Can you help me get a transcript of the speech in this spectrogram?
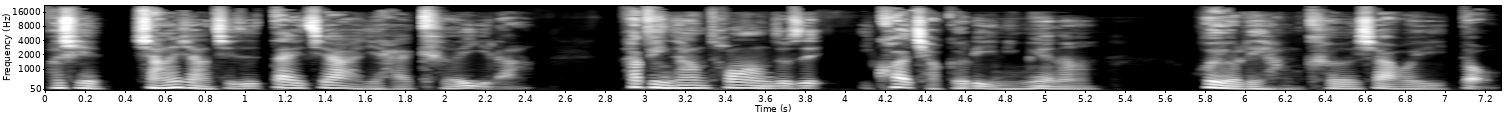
而且想一想，其实代价也还可以啦。它平常通常就是一块巧克力里面呢，会有两颗夏威夷豆，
